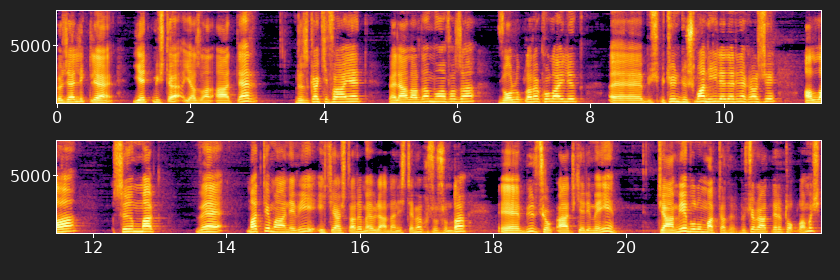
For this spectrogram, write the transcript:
Özellikle 70'te yazılan ayetler rızka kifayet, belalardan muhafaza, zorluklara kolaylık, bütün düşman hilelerine karşı Allah'a sığınmak ve maddi manevi ihtiyaçları Mevla'dan istemek hususunda birçok ayet-i kerimeyi camiye bulunmaktadır. Birçok ayetleri toplamış.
